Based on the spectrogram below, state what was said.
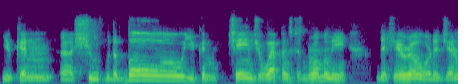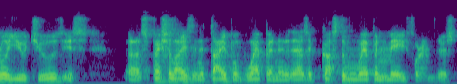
you can uh, shoot with a bow, you can change your weapons because normally the hero or the general you choose is uh, specialized in a type of weapon and it has a custom weapon made for him. There's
